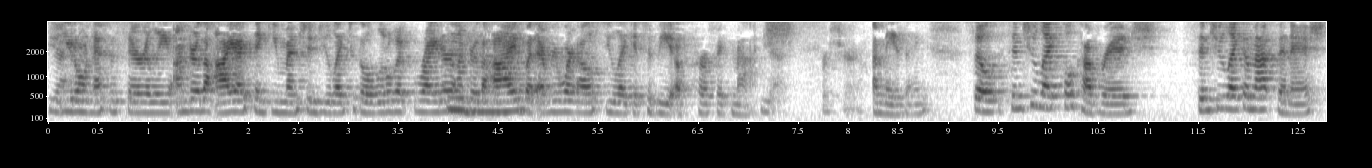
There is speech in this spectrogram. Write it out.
Yes. You don't necessarily under the eye, I think you mentioned you like to go a little bit brighter under the mm-hmm. eye, but everywhere else you like it to be a perfect match. Yes, for sure. Amazing. So, since you like full coverage, since you like a matte finish,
